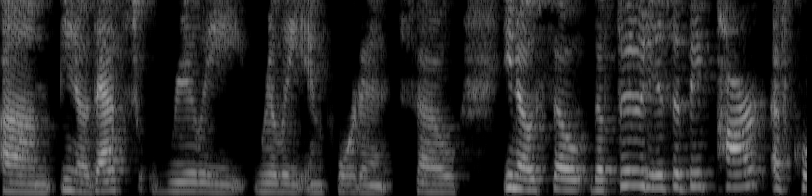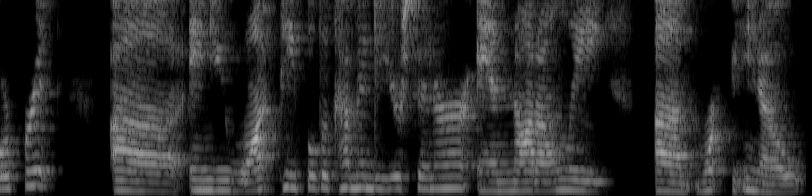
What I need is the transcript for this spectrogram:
um, you know, that's really, really important. So, you know, so the food is a big part of corporate. Uh, and you want people to come into your center and not only um, you know,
